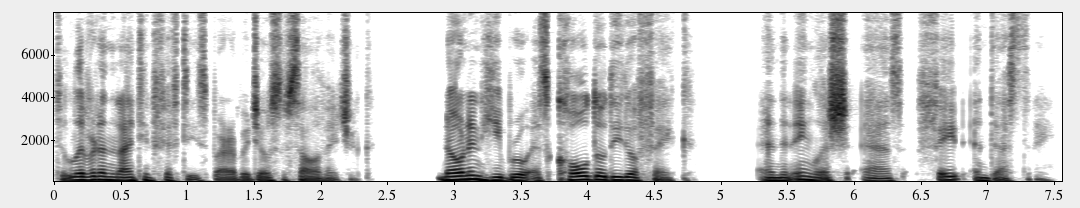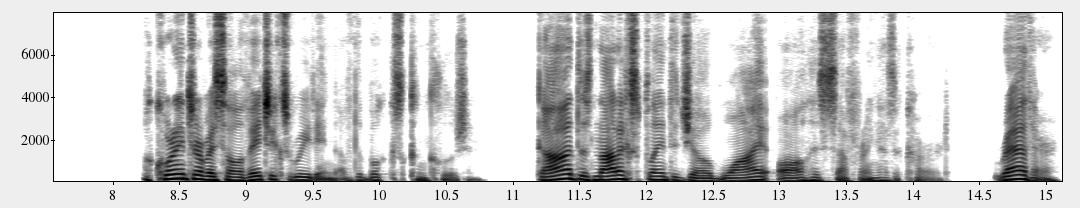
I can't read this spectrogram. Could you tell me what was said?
delivered in the 1950s by Rabbi Joseph Soloveitchik, known in Hebrew as Kol Dodi Dofek and in English as Fate and Destiny. According to Rabbi Soloveitchik's reading of the book's conclusion, God does not explain to Job why all his suffering has occurred. Rather,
